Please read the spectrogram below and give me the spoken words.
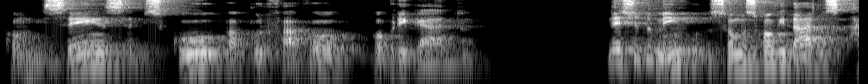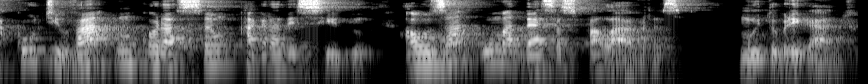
Com licença, desculpa, por favor, obrigado. Neste domingo, somos convidados a cultivar um coração agradecido, a usar uma dessas palavras. Muito obrigado.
